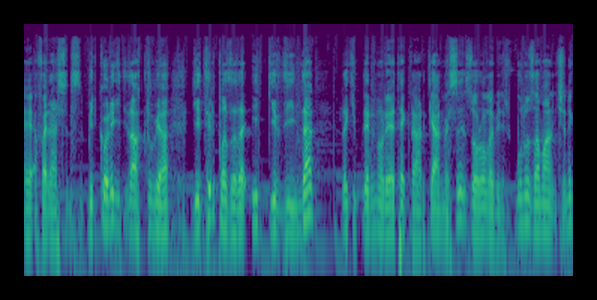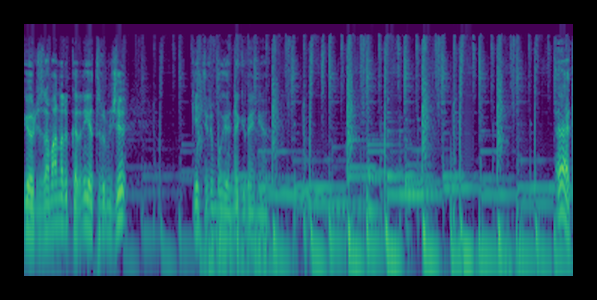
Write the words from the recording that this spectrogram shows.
e, affedersiniz Bitcoin'e gittiğinde aklım ya getir pazara ilk girdiğinden rakiplerin oraya tekrar gelmesi zor olabilir. Bunu zaman içinde göreceğiz. Ama anladığım kadarıyla yatırımcı getirin bu yönüne güveniyor. Evet,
